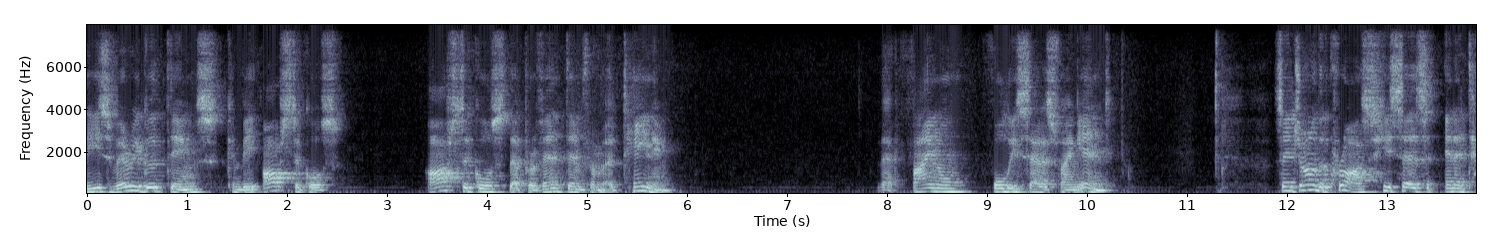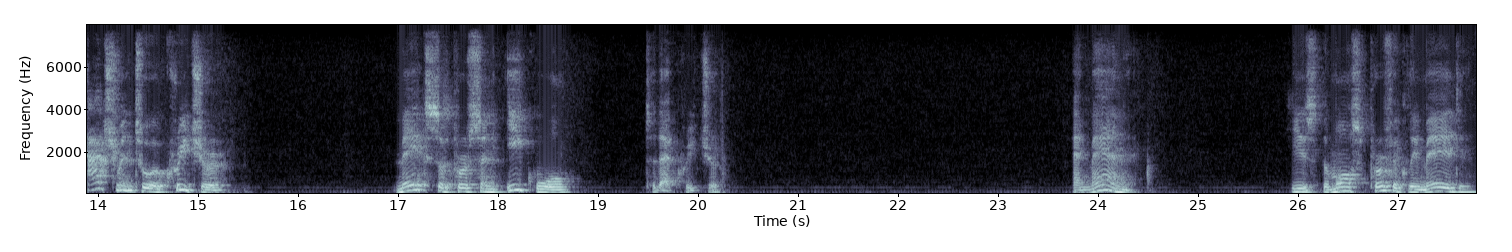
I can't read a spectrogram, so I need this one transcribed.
these very good things can be obstacles, obstacles that prevent them from attaining that final, fully satisfying end. St. John of the Cross, he says, an attachment to a creature makes a person equal to that creature. And man, he is the most perfectly made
